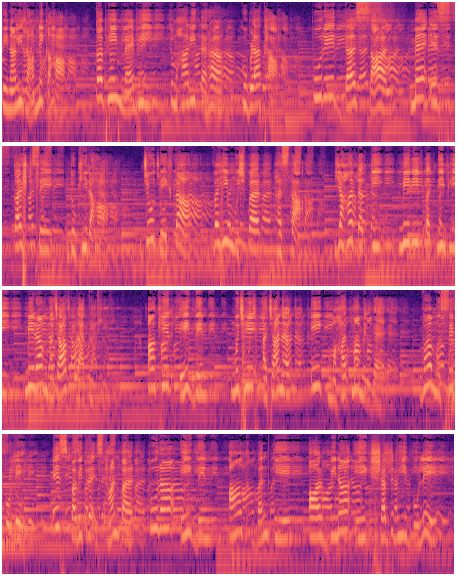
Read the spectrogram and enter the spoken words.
तेनाली राम ने कहा, कभी मैं भी तुम्हारी तरह कुबड़ा था। पूरे दस साल मैं इस कष्ट से दुखी रहा। जो देखता, वही मुझ पर हंसता। यहाँ तक कि मेरी पत्नी भी मेरा मज़ाक उड़ाती थी। आखिर एक दिन मुझे अचानक एक महात्मा मिल गए। वह मुझसे बोले, इस पवित्र स्थान पर पूरा एक दिन आँख बंद किए और बिना एक शब्द भी बोले,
